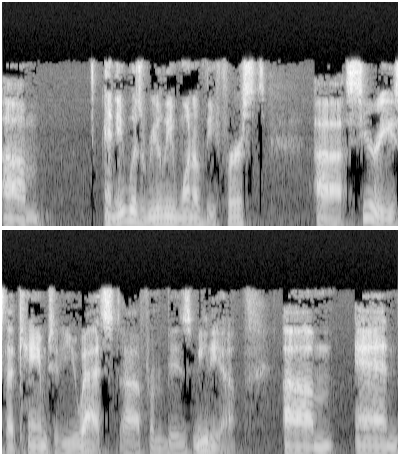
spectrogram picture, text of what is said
Um, and it was really one of the first uh, series that came to the U.S. Uh, from Viz Media. Um, and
